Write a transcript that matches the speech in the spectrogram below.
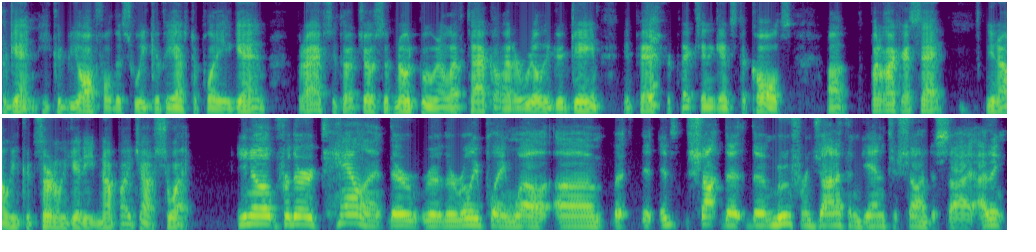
again, he could be awful this week if he has to play again. But I actually thought Joseph Noteboom, a left tackle, had a really good game in pass yeah. protection against the Colts. Uh, but like I said, you know, he could certainly get eaten up by Josh Sweat you know, for their talent, they're they're really playing well. Um, but it, it's shot the the move from Jonathan Gannon to Sean Desai. I think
